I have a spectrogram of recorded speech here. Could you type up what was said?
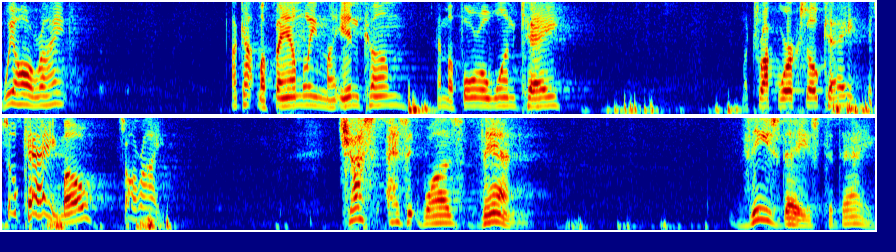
We all right. I got my family, my income, and my 401k. My truck works okay. It's okay, Mo. It's all right. Just as it was then, these days today,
